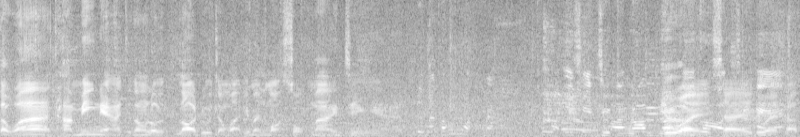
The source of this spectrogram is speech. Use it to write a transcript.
แต่ว่าทามมิ่งเนี่ยอาจจะต้องรอรอดูจังหวะที่มันเหมาะสมมากจริงๆนะครับ คือมันต้องหมดแบบทัวร์เอเชียทัวร์รอบด้วยใช่ด้วยครับ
